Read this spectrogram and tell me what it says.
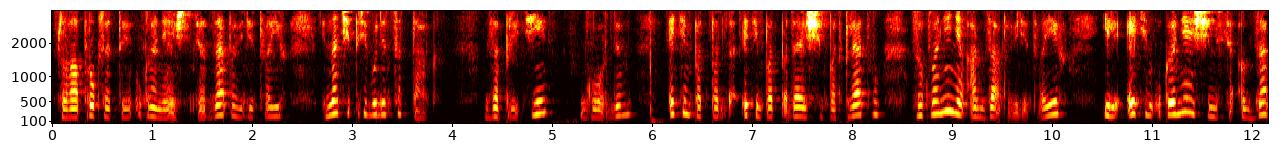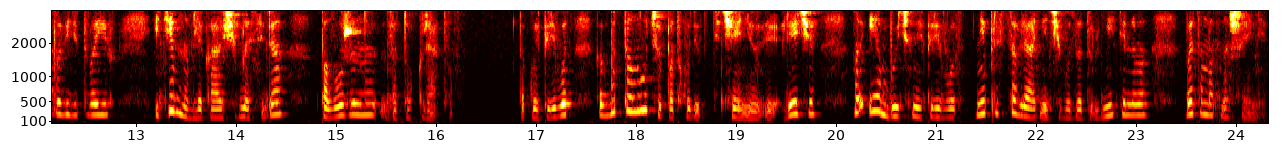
Слова проклятые, уклоняющиеся от заповедей твоих, иначе переводятся так. Запрети гордым, этим, подпад... этим подпадающим под клятву за уклонение от заповеди твоих или этим уклоняющимся от заповеди твоих и тем навлекающим на себя положенную за то клятву. Такой перевод как будто лучше подходит к течению речи, но и обычный перевод не представляет ничего затруднительного в этом отношении.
